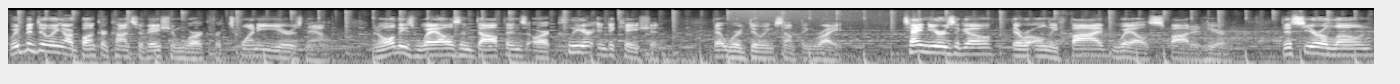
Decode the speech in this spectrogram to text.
We've been doing our bunker conservation work for 20 years now and all these whales and dolphins are a clear indication that we're doing something right. 10 years ago, there were only five whales spotted here. This year alone,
